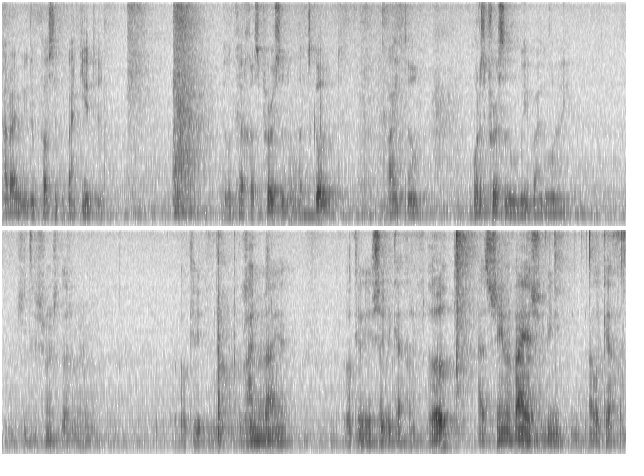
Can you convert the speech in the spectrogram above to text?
How do I read the pasuk about Yidden? Elokachas personal, that's good. Item. What does personal mean, by the way? Should the Shmuel should go to Okay. Right. Okay. Yes, Shem- Alikecha. Huh? As Shem Havaya should be Alikecha.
